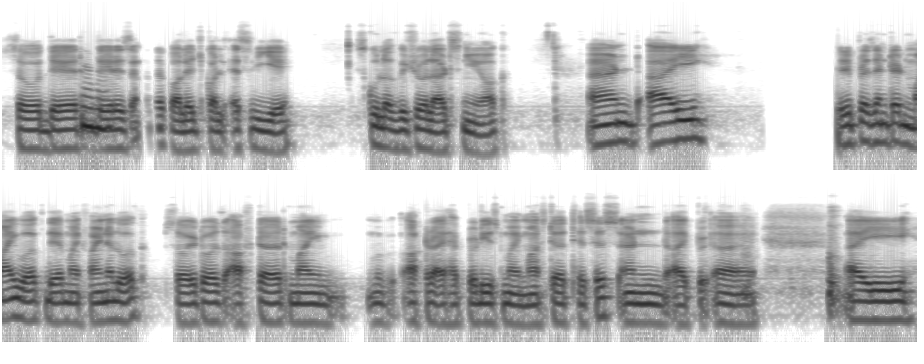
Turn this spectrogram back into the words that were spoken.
So there Mhm. there is another college called sva school of visual arts new york. And i represented my work there my final work. So it was after my after i have produced my master thesis and i uh, i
